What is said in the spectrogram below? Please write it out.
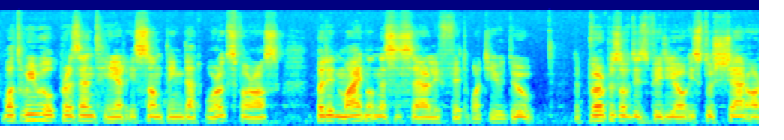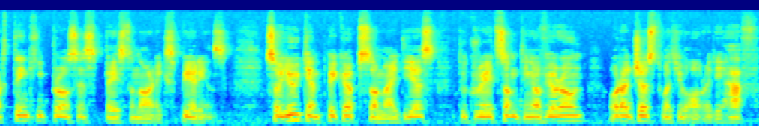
what we will present here is something that works for us, but it might not necessarily fit what you do. The purpose of this video is to share our thinking process based on our experience, so you can pick up some ideas to create something of your own or adjust what you already have.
